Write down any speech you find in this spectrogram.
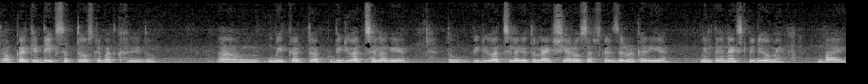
तो आप करके देख सकते हो, उसके बाद खरीदो। उम्मीद करते हो आपको वीडियो अच्छा लगे। तो वीडियो अच्छे लगे तो लाइक शेयर और सब्सक्राइब ज़रूर करिए। मिलते हैं नेक्स्ट वीडियो में। बाय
